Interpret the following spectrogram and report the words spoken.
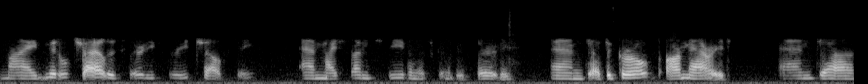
my middle child is 33, Chelsea, and my son Stephen is going to be 30. And uh, the girls are married, and uh,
